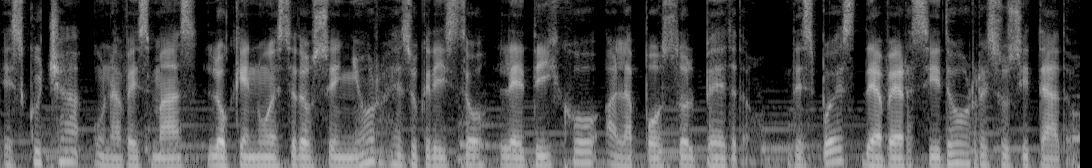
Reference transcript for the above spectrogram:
Escucha una vez más lo que nuestro Señor Jesucristo le dijo al apóstol Pedro después de haber sido resucitado.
